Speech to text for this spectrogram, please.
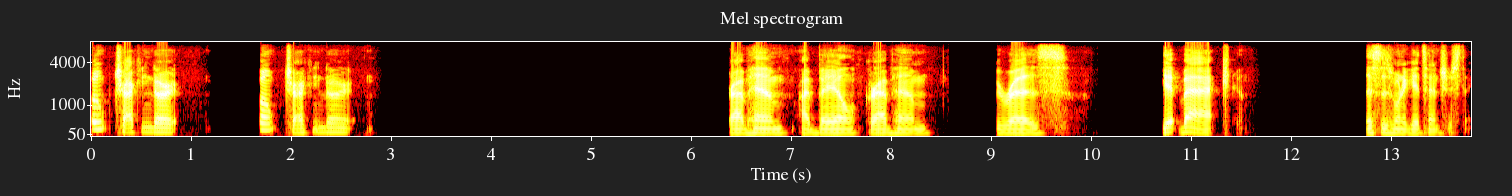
Boom, tracking dart. Boom, tracking dart. Grab him. I bail. Grab him. We res. Get back. This is when it gets interesting.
